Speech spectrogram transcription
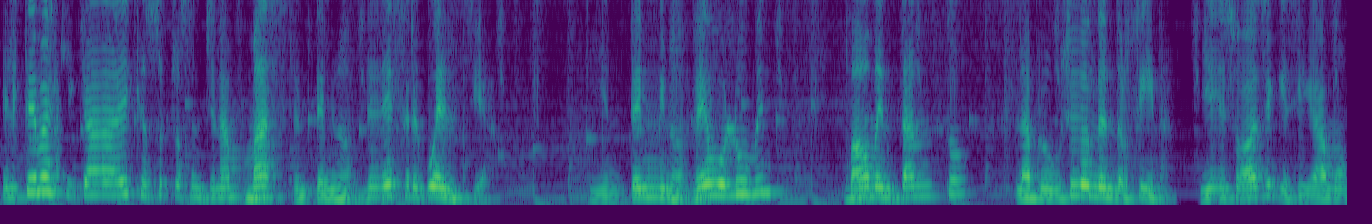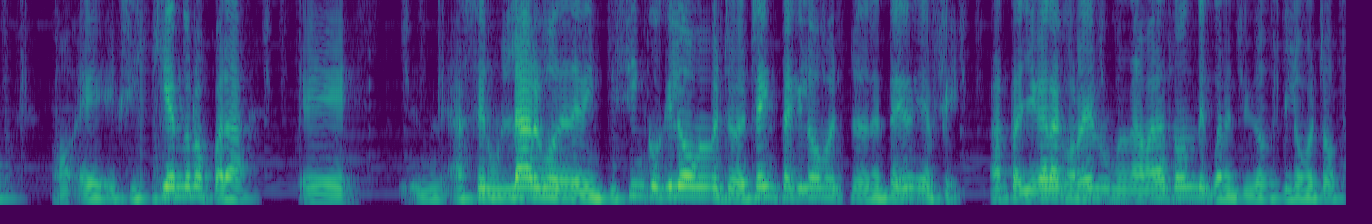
El tema es que cada vez que nosotros entrenamos más en términos de frecuencia y en términos de volumen, va aumentando la producción de endorfina. Y eso hace que sigamos eh, exigiéndonos para eh, hacer un largo de 25 kilómetros, de 30 kilómetros, de 32, en fin, hasta llegar a correr una maratón de 42 kilómetros,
